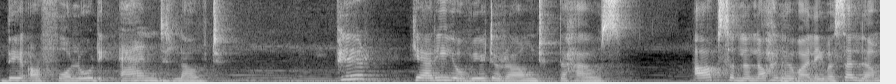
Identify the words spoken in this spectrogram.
they are followed and loved پھر carry your weight around the house آپ صلی اللہ علیہ وسلم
